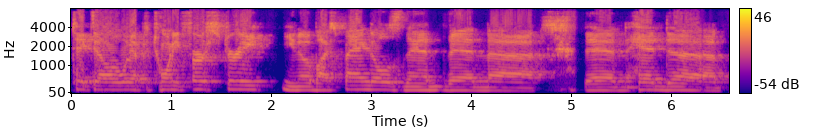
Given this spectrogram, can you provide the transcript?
take that all the way up to Twenty First Street, you know, by Spangles, then then uh, then head uh,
